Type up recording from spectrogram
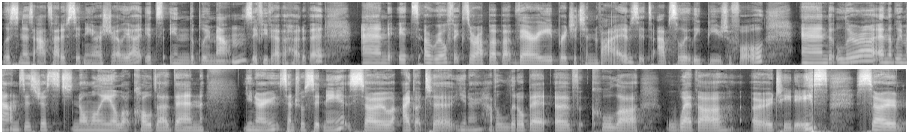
listeners outside of Sydney or Australia, it's in the Blue Mountains, if you've ever heard of it. And it's a real fixer upper, but very Bridgerton vibes. It's absolutely beautiful. And Leura and the Blue Mountains is just normally a lot colder than you know, central Sydney. So I got to, you know, have a little bit of cooler weather OOTDs. So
